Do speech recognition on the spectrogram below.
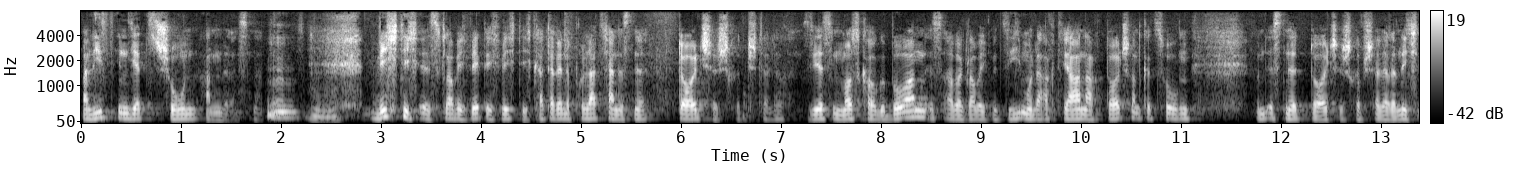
Man liest ihn jetzt schon anders. Mhm. Wichtig ist, glaube ich, wirklich wichtig. Katharina Polatjan ist eine deutsche Schriftstellerin. Sie ist in Moskau geboren, ist aber, glaube ich, mit sieben oder acht Jahren nach Deutschland gezogen und ist eine deutsche Schriftstellerin. Ich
